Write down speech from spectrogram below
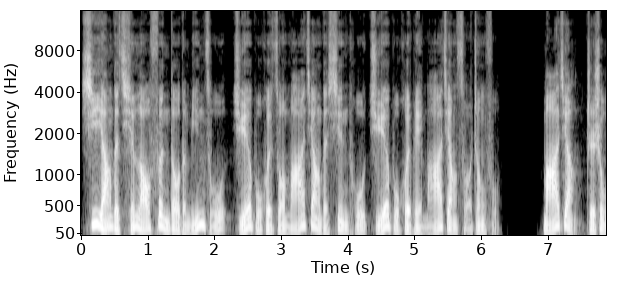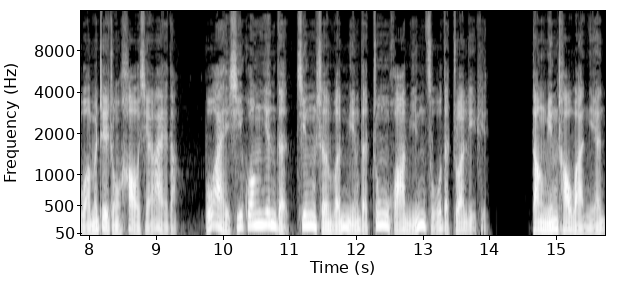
西洋的勤劳奋斗的民族绝不会做麻将的信徒，绝不会被麻将所征服。麻将只是我们这种好闲爱荡、不爱惜光阴的精神文明的中华民族的专利品。当明朝晚年。”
